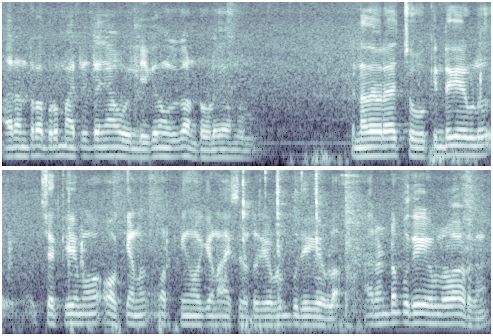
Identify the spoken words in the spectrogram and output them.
ആ രണ്ട് റബ്ബറും മാറ്റിയിട്ട് ഞാൻ ഓയിലേക്ക് നമുക്ക് കൺട്രോൾ ചെയ്യാവുന്നുള്ളൂ പിന്നെ അതേപോലെ ചോക്കിന്റെ കേബിൾ ചെക്ക് ചെയ്യുമ്പോൾ ഓക്കെയാണ് വർക്കിംഗ് ഓക്കെയാണ് ആക്സിലേറ്റർ കേബിളും പുതിയ കേബിളാണ് ആ. രണ്ടും പുതിയ കേബിളുകളാണ് കിടക്കുന്നത്.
